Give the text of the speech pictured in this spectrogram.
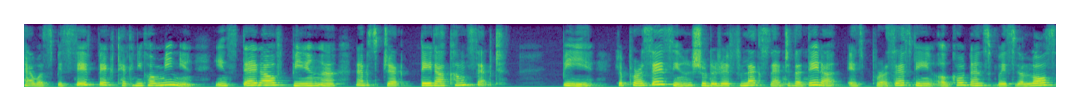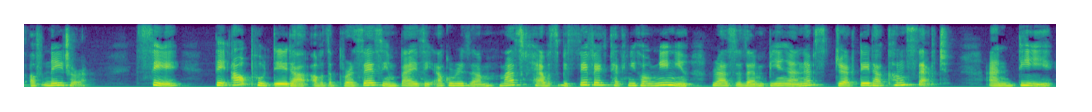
have a specific technical meaning instead of being an abstract data concept. B. The processing should reflect that the data is processed in accordance with the laws of nature. C. The output data of the processing by the algorithm must have specific technical meaning rather than being an abstract data concept. And D.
